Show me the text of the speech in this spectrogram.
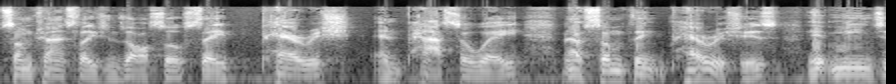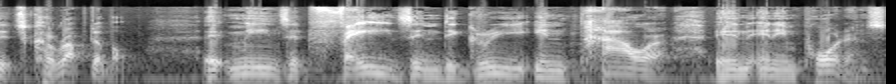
some translations also say perish and pass away. Now if something perishes, it means it's corruptible. It means it fades in degree, in power, in, in importance.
